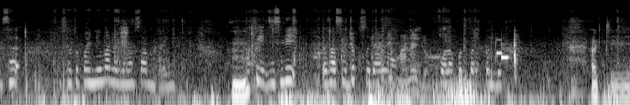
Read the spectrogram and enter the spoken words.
Sa- 1.5 lagi mau sampai. Hmm. Tapi di sini rasa sejuk sudah lah. Walaupun berpeluh. Okey.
